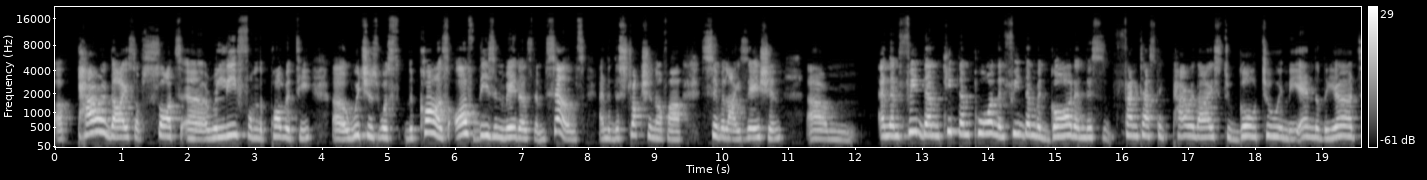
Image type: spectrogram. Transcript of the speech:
a paradise of sorts, uh, relief from the poverty, uh, which is, was the cause of these invaders themselves and the destruction of our civilization. Um, and then feed them, keep them poor, and then feed them with God and this fantastic paradise to go to in the end of the earth,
